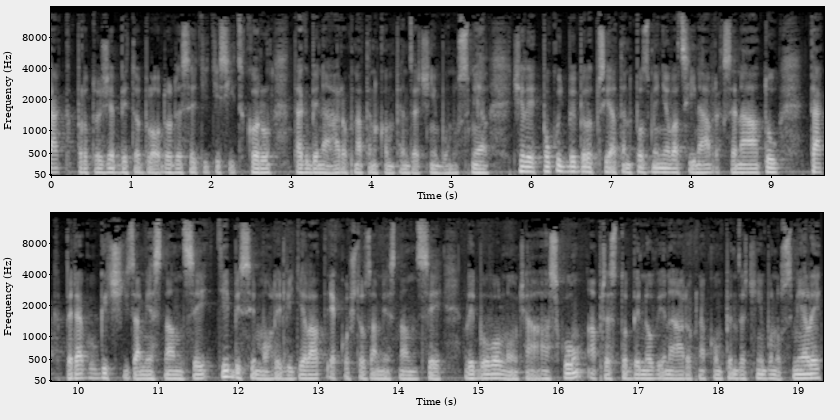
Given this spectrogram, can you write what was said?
tak protože by to bylo do 10 tisíc korun, tak by nárok na ten kompenzační bonus měl. Čili pokud by byl přijat ten pozměňovací návrh Senátu, tak pedagogičtí zaměstnanci, ti by si mohli vydělat jakožto zaměstnanci libovolnou částku a přesto by nově nárok na kompenzační bonus měli.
